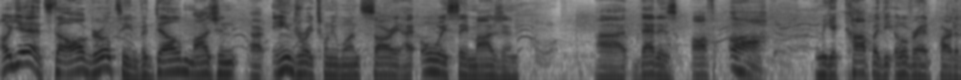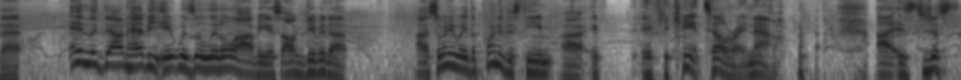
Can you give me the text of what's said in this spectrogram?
Oh yeah, it's the all-girl team. Videl, Majin, uh, Android 21, sorry, I always say Majin. Uh, that is off. Oh, and we get caught by the overhead part of that. And the down heavy, it was a little obvious, I'll give it up. Uh, so anyway, the point of this team, uh, if if you can't tell right now, uh, is to just...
